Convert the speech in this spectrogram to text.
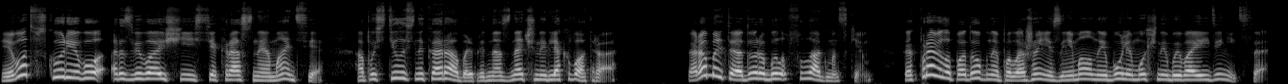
И вот вскоре его развивающаяся красная мантия опустилась на корабль, предназначенный для Кватра. Корабль Теодора был флагманским. Как правило, подобное положение занимала наиболее мощная боевая единица.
